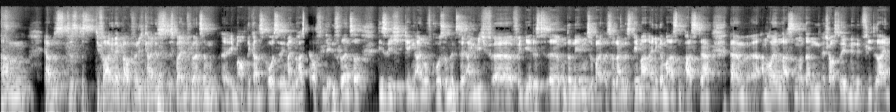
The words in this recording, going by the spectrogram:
Ähm, ja, das, das, das, die Frage der Glaubwürdigkeit ist, ist bei Influencern äh, eben auch eine ganz große. Ich meine, du hast ja auch viele Influencer, die sich gegen Einwurf großer Münze eigentlich äh, für jedes äh, Unternehmen, sobald, solange das Thema einigermaßen passt, ja, ähm, äh, anheuern lassen und dann schaust du eben in den Feed rein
